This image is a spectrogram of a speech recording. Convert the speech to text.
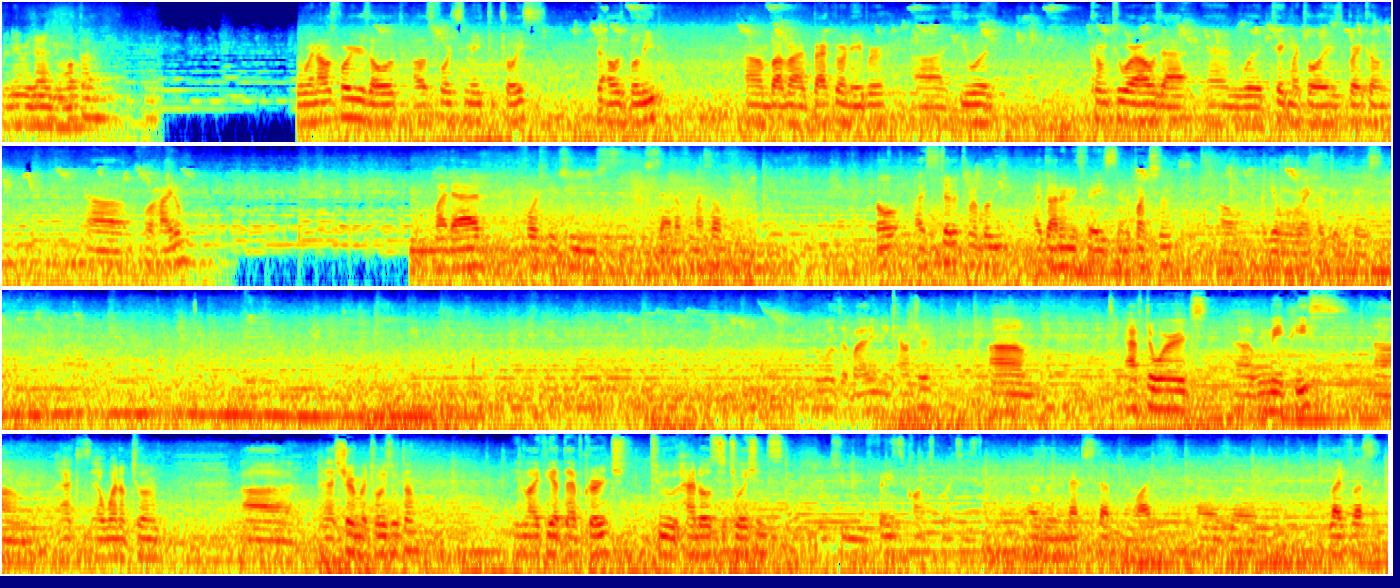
My name is Andrew Mota. When I was four years old, I was forced to make a choice. I was bullied um, by my backdoor neighbor. Uh, he would come to where I was at and would take my toys, break them, uh, or hide them. My dad forced me to stand up for myself. So I stood up to my bully, I got in his face and I punched him. Oh, I gave him a right hook in the face. Violent encounter. Um, afterwards, uh, we made peace. Um, I, I went up to him uh, and I shared my toys with him. In life, you have to have courage to handle situations. To face consequences as a next step in life, as a life lesson.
